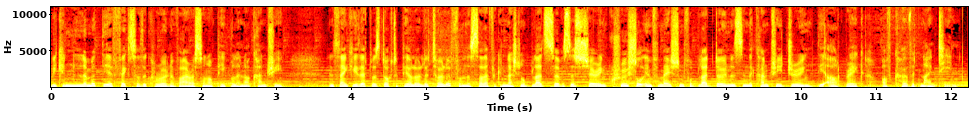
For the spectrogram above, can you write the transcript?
we can limit the effects of the coronavirus on our people and our country. And thank you. That was Dr. Pielo Latola from the South African National Blood Services sharing crucial information for blood donors in the country during the outbreak of COVID 19.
